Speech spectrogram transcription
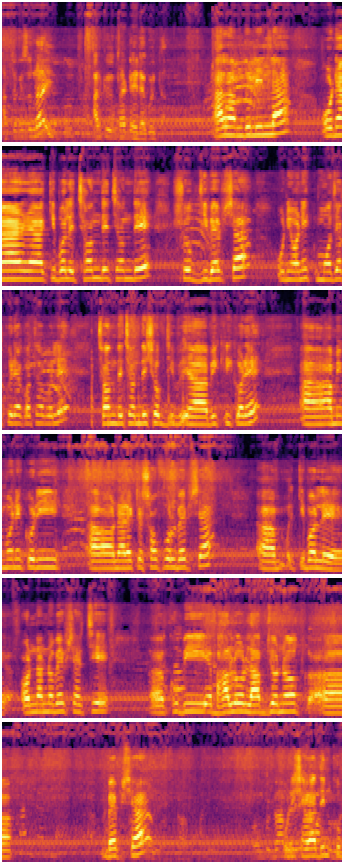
আর তো কিছু নাই, আর কিছু থাকলে এটা কইতা আলহামদুলিল্লাহ, ওনার কি বলে, ছন্দে ছন্দে সবজি ব্যবসা, উনি অনেক মজা করে কথা বলে, ছন্দে ছন্দে সবজি বিক্রি করে। আমি মনে করি ওনার একটা সফল ব্যবসা কি বলে, অন্যান্য ব্যবসার চেয়ে খুবই ভালো, লাভজনক ব্যবসা। উনি সারাদিন খুব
